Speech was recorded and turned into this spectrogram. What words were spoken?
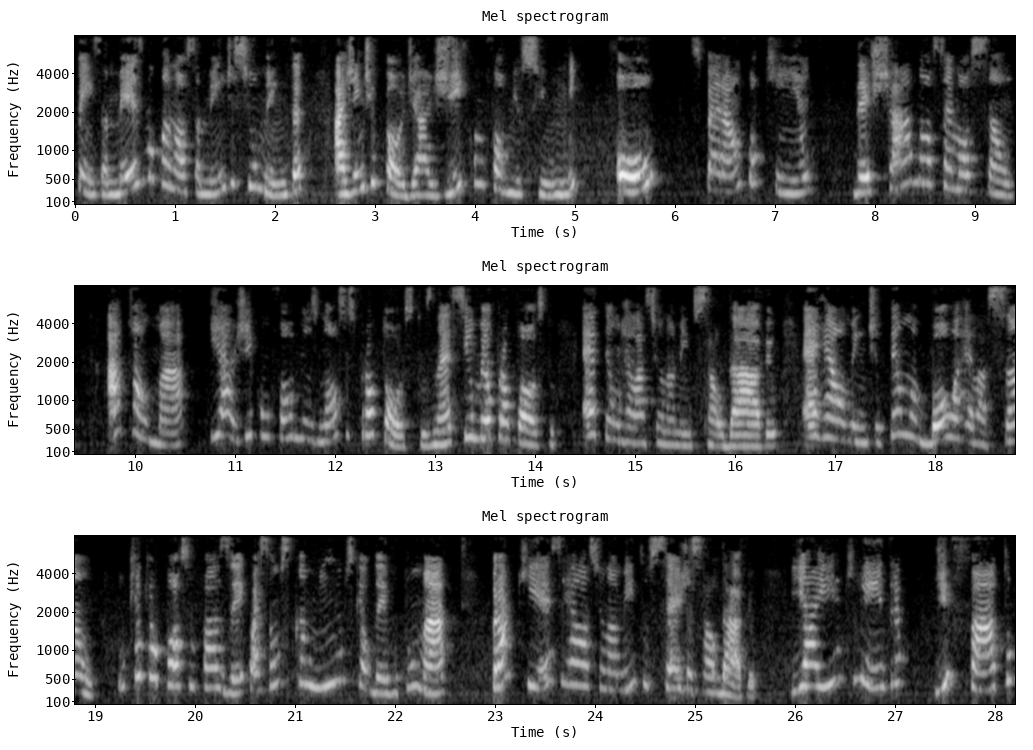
pensa, mesmo com a nossa mente ciumenta, a gente pode agir conforme o ciúme ou esperar um pouquinho, deixar a nossa emoção acalmar e agir conforme os nossos propósitos, né? Se o meu propósito é ter um relacionamento saudável, é realmente ter uma boa relação, o que é que eu posso fazer? Quais são os caminhos que eu devo tomar para que esse relacionamento seja saudável. E aí é que entra, de fato,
